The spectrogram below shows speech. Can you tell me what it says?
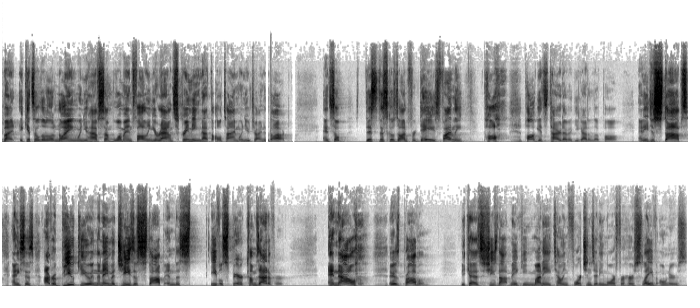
but it gets a little annoying when you have some woman following you around screaming that the whole time when you're trying to talk. And so this, this goes on for days. Finally, Paul, Paul gets tired of it. You got to love Paul. And he just stops and he says, I rebuke you in the name of Jesus, stop. And this evil spirit comes out of her. And now there's a problem because she's not making money telling fortunes anymore for her slave owners.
